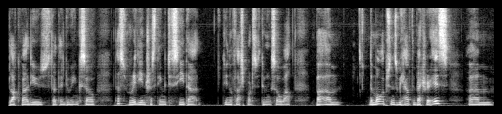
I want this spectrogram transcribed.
block values that they're doing. So that's really interesting to see that you know Flashbots is doing so well. But um, the more options we have, the better it is. Um,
